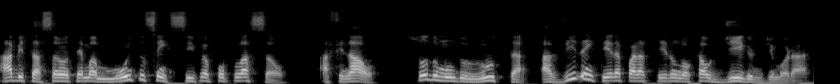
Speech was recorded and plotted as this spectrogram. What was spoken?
A habitação é um tema muito sensível à população. Afinal, todo mundo luta a vida inteira para ter um local digno de morar.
